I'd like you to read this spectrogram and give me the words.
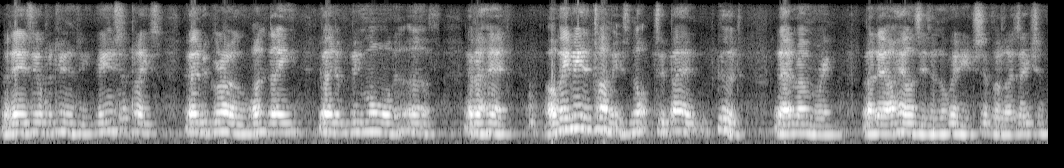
But there's the opportunity. Venus is a place going to grow. One day going to be more than Earth ever had. Or maybe the climate is not too bad, good, without numbering. But there are houses and already civilization.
